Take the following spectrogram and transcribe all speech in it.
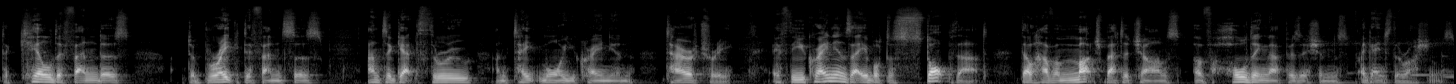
to kill defenders, to break defences, and to get through and take more Ukrainian territory. If the Ukrainians are able to stop that, they'll have a much better chance of holding their positions against the Russians.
